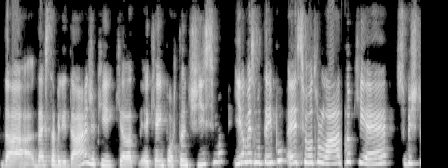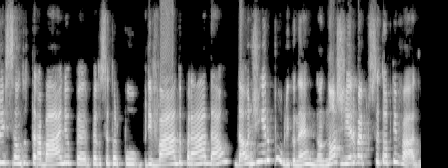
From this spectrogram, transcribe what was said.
da, da estabilidade, que, que, ela, que é importantíssima, e ao mesmo tempo é esse outro lado que é substituição do trabalho pelo setor privado para dar, dar o dinheiro público, né? Nosso dinheiro vai para o setor privado.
